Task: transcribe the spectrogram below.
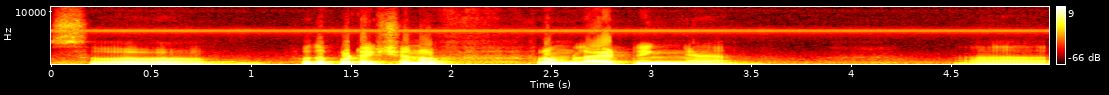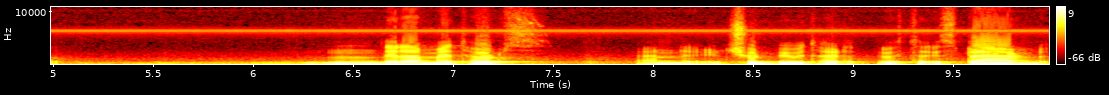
So for the protection of from lightning uh, uh, there are methods and it should be with, a stand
